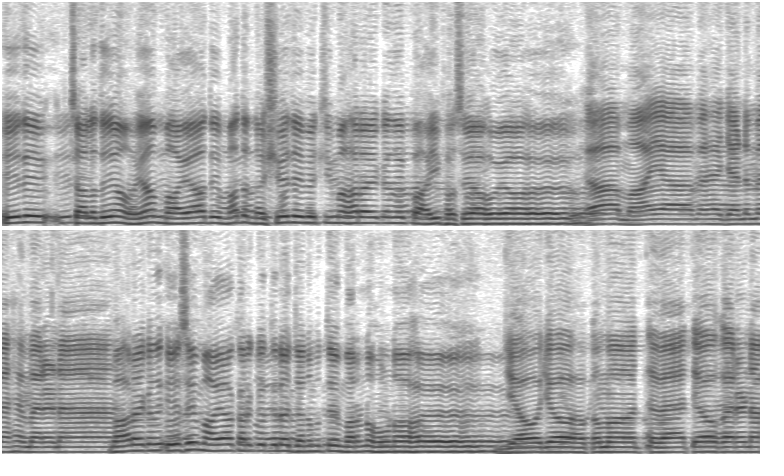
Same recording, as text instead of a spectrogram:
ਇਹਦੇ ਚੱਲਦਿਆਂ ਹੋਇਆਂ ਮਾਇਆ ਦੇ ਮਦ ਨਸ਼ੇ ਦੇ ਵਿੱਚ ਹੀ ਮਹਾਰਾਜ ਕਹਿੰਦੇ ਭਾਈ ਫਸਿਆ ਹੋਇਆ ਹੈ। ਆ ਮਾਇਆ ਮਹਿ ਜਨਮ ਹੈ ਮਰਣਾ। ਮਹਾਰਾਜ ਕਹਿੰਦੇ ਇਸੇ ਮਾਇਆ ਕਰਕੇ ਤੇਰਾ ਜਨਮ ਤੇ ਮਰਨ ਹੋਣਾ ਹੈ। ਜਿਉ ਜੋ ਹੁਕਮ ਤਵੈ ਤਿਉ ਕਰਨਾ।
